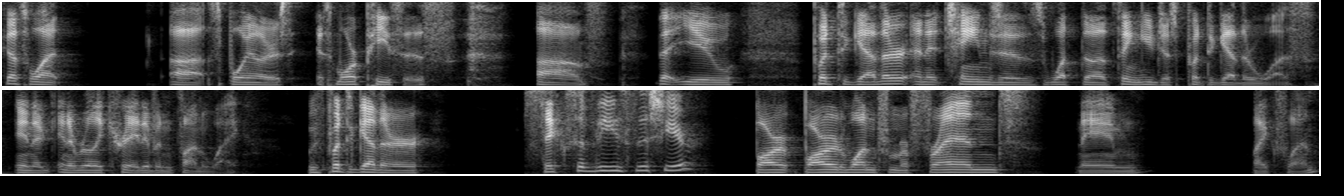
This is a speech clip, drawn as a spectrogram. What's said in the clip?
Guess what? Uh spoilers it's more pieces um that you put together and it changes what the thing you just put together was in a in a really creative and fun way. We've put together six of these this year. Bar- borrowed one from a friend named mike flynn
